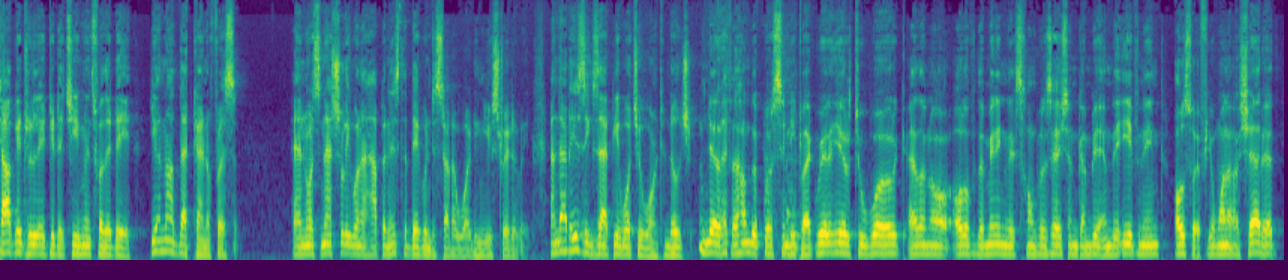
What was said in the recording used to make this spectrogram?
target related achievements for the day, you're not that kind of person. And what's naturally going to happen is that they're going to start avoiding you straight away. And that is exactly what you want, don't you? Yes, 100%. Like, we're here to work. I don't know, all of the meaningless conversation can be in the evening. Also, if you want to share it.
